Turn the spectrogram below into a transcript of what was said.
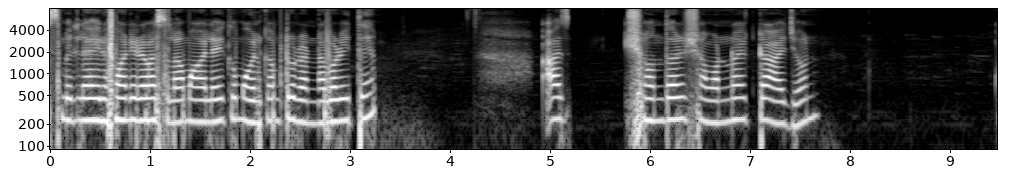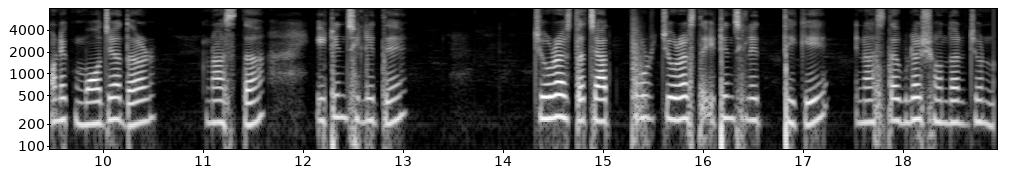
বিসমিল্লাহ রহমান রহমান আসসালামু আলাইকুম, ওয়েলকাম টু রান্নাবাড়িতে। আজ সন্ধ্যার সামান্য একটা আয়োজন। অনেক মজাদার নাস্তা, ইটেন ছিলিতে চৌরাস্তা, চাঁদপুর চৌরাস্তা ইটেন ছিলি থেকে নাস্তাগুলো সন্ধ্যার জন্য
